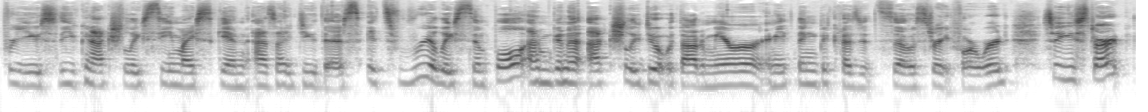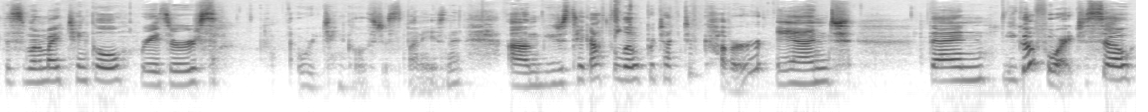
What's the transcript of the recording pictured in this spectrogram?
for you so you can actually see my skin as I do this. It's really simple. I'm gonna actually do it without a mirror or anything because it's so straightforward. So you start, this is one of my Tinkle razors. That word tinkle is just funny, isn't it? Um, you just take off the little protective cover and then you go for it. So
